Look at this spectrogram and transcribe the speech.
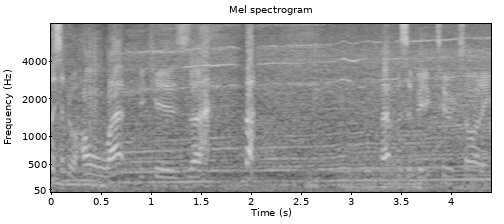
Listen to a whole lap because uh, that was a bit too exciting.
